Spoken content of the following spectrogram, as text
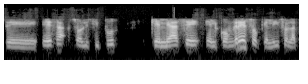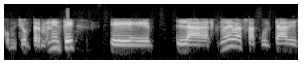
de esa solicitud que le hace el Congreso, que le hizo la Comisión Permanente. Eh, las nuevas facultades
